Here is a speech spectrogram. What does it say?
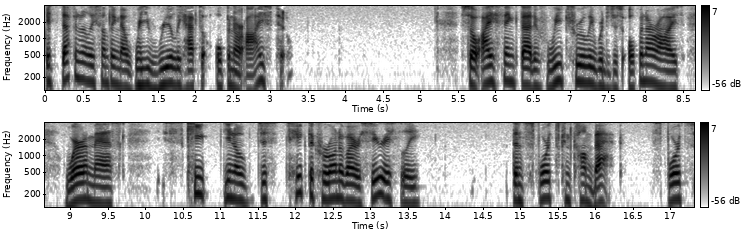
It's definitely something that we really have to open our eyes to. So I think that if we truly were to just open our eyes, wear a mask, keep, you know, just take the coronavirus seriously, then sports can come back. Sports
